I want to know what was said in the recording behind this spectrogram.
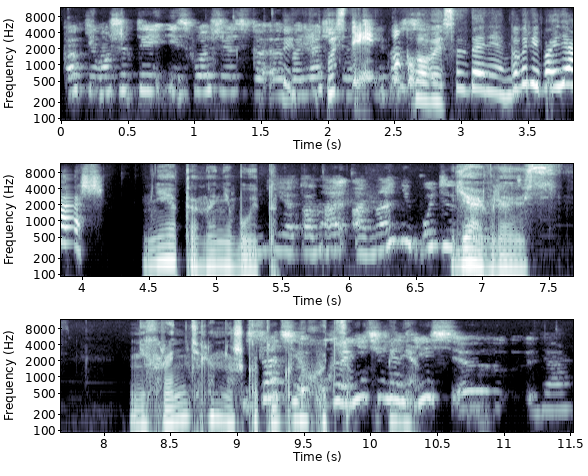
Калки, может, ты используешь э, вояж... Быстрее, тупоголовое создание, говори вояж. Нет, она не будет. Нет, она, она не будет... Я являюсь не хранителем, но шкатулка Кстати, у находится у хранителя меня. есть... э, да.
